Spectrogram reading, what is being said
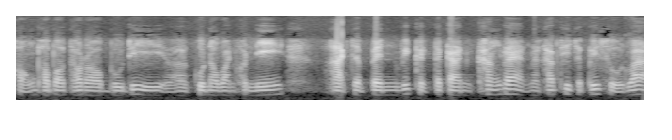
ของพบทรบูดีเอ่อกุณวันคนนี้ อาจจะเป็นวิกฤตการณ์ครั้งแรกนะครับ ที่จะพิสูจน์ว่า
